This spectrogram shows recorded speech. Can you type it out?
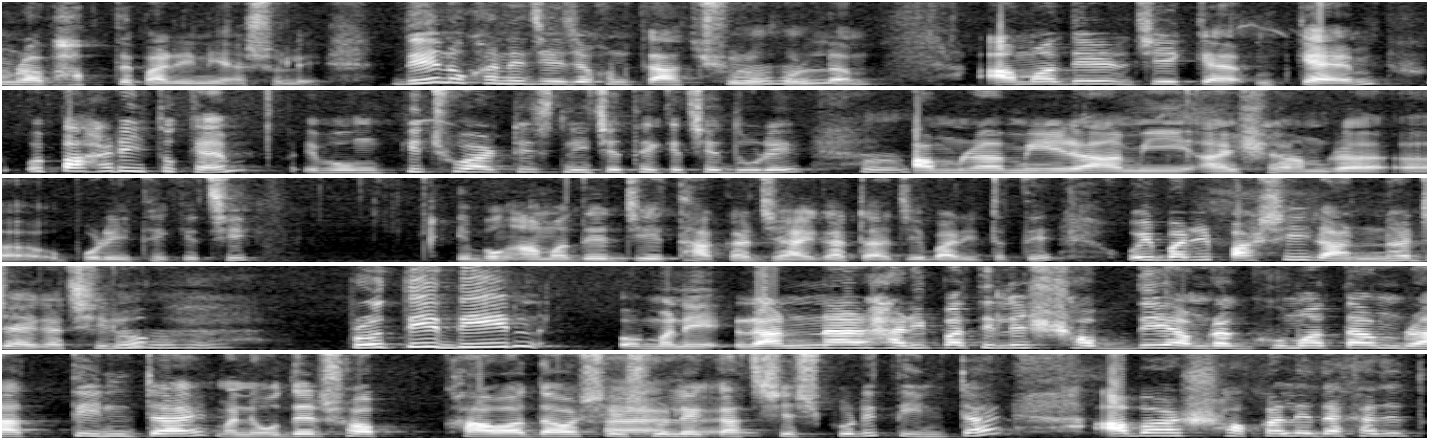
আমরা ভাবতে পারিনি আসলে। দেন ওখানে যে যখন কাজ শুরু করলাম আমাদের যে ক্যাম্প ওই পাহাড়েই তো ক্যাম্প এবং কিছু আর্টিস্ট নিচে থেকেছে দূরে। আমরা মেয়েরা আমি আয়শা আমরা উপরেই থেকেছি। এবং আমাদের যে থাকার জায়গাটা যে বাড়িটাতে ওই বাড়ির পাশেই রান্নার জায়গা ছিল। প্রতিদিন মানে রান্নার হাড়ি পাতিলের শব্দে আমরা ঘুমাতাম রাত তিনটায় মানে ওদের সব খাওয়া দাওয়া শেষ হলে কাজ শেষ করে তিনটায়। আবার সকালে দেখা যেত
